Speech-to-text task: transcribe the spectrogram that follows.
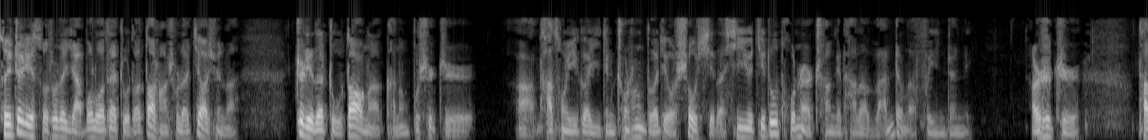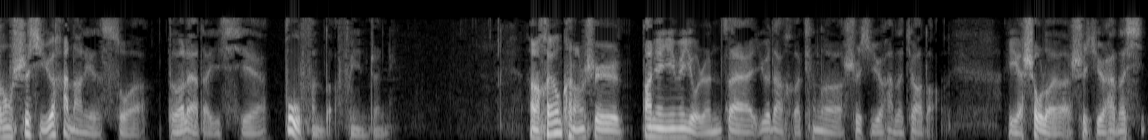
所以这里所说的亚波罗在主的道上受了教训呢，这里的主道呢，可能不是指啊他从一个已经重生得救受洗的新约基督徒那儿传给他的完整的福音真理，而是指他从施洗约翰那里所得来的一些部分的福音真理。啊，很有可能是当年因为有人在约旦河听了施洗约翰的教导，也受了施洗约翰的洗，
